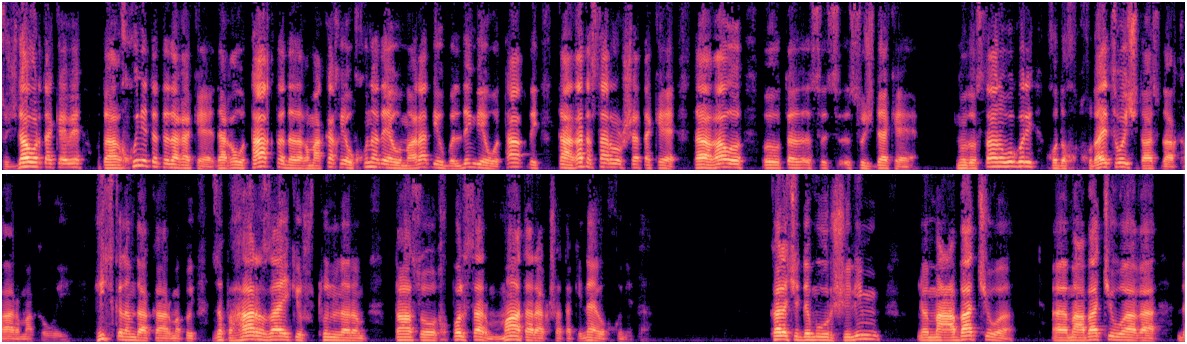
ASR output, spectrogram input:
سجده ورته کوي او دا خونې ته ته دغه کې دغه اتاق ته دغه مکخ یو خونه دی یو عمارت یو بلډینګ دی یو اتاق دی ته هغه ته سر ورکښته کې ته هغه ته سجده کې نو دوستانو وګوري خو د خدای څه وایي چې تاسو دا کار مه کوئ هیڅ کلم دا کار مه کوئ زه په هر ځای کې شتون لرم تاسو خپل سر ما ته راکښته کې نه یو خونې ته کله چې د مورشلیم معبد چې و معبد چې و هغه د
